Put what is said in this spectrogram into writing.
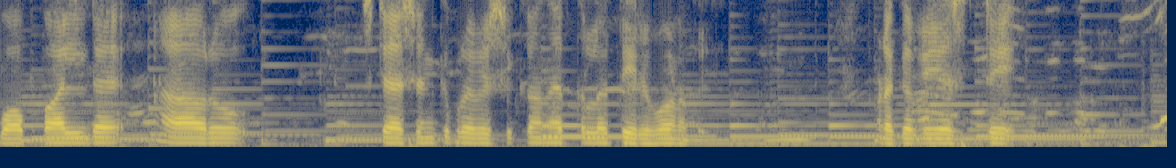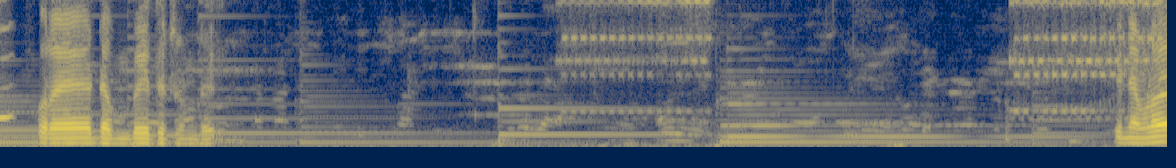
ഭോപ്പാലിന്റെ ആ ഒരു സ്റ്റേഷനിക്ക് പ്രവേശിക്കാൻ നേരത്തുള്ള തെരുവാണിത്. അവിടെയൊക്കെ വേസ്റ്റ് കുറെ ഡംപ് ചെയ്തിട്ടുണ്ട്. പിന്നെ നമ്മളെ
